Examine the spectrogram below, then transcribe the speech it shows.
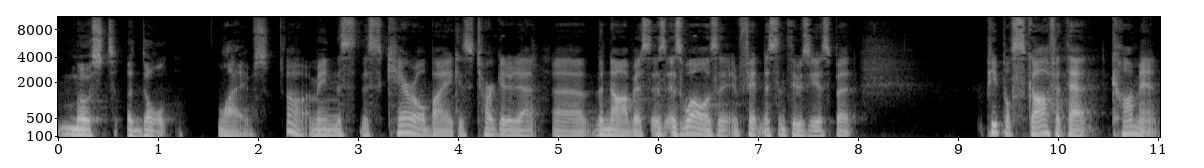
most adult lives. Oh, I mean this this Carol bike is targeted at uh, the novice as as well as fitness enthusiast, but people scoff at that comment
